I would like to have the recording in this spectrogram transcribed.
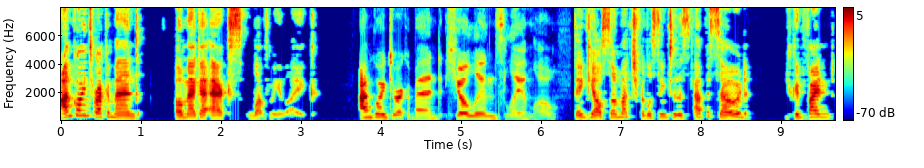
I'm going to recommend Omega X Love Me Like. I'm going to recommend Hyolyn's Layin' Low. Thank you all so much for listening to this episode. You can find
